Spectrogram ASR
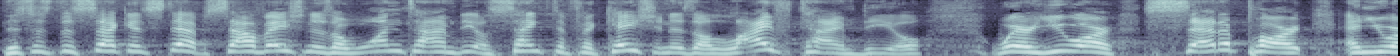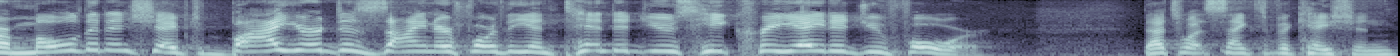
this is the second step. Salvation is a one time deal, sanctification is a lifetime deal where you are set apart and you are molded and shaped by your designer for the intended use he created you for. That's what sanctification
